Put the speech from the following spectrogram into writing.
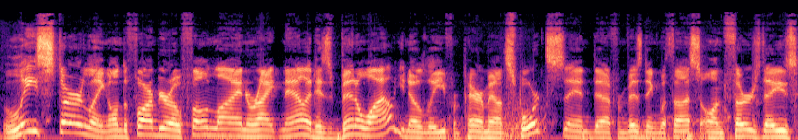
Lee Sterling on the Farm Bureau phone line right now. It has been a while. You know Lee from Paramount Sports and uh, from visiting with us on Thursdays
